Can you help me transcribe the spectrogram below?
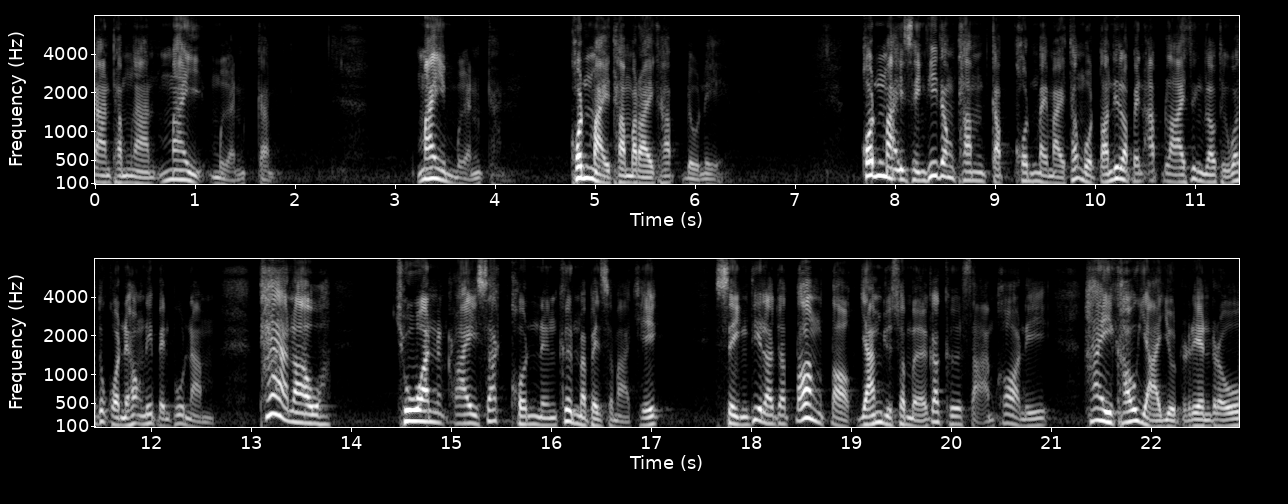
การทำงานไม่เหมือนกัน ไม่เหมือนกัน คนใหม่ทำอะไรครับดูนี่คนใหม่สิ่งที่ต้องทำกับคนใหม่ ๆ ทั้งหมดตอนที่เราเป็นอัพไลน์ซึ่งเราถือว่าทุกคนในห้องนี้เป็นผู้นำถ้าเราชวนใครสักคนหนึ่งขึ้นมาเป็นสมาชิก สิ่งที่เราจะต้องตอกย้ำอยู่เสมอก็คือสามข้อนี้ ให้เขาอย่าหยุดเรียนรู้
